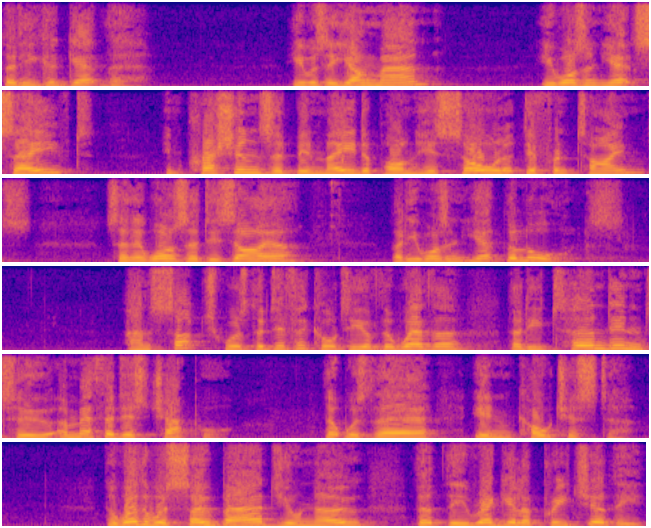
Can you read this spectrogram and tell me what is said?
that he could get there. He was a young man. He wasn't yet saved. Impressions had been made upon his soul at different times. So there was a desire, but he wasn't yet the Lord's. And such was the difficulty of the weather that he turned into a Methodist chapel that was there in Colchester. The weather was so bad, you'll know, that the regular preacher, the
